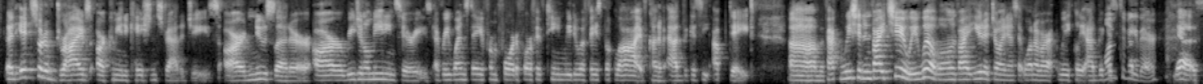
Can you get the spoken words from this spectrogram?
And it sort of drives our communication strategies, our newsletter, our regional meeting series. Every Wednesday from 4 to 4.15, we do a Facebook Live kind of advocacy update. Um, in fact, we should invite you. We will. We'll invite you to join us at one of our weekly advocacy. Love to be there. yes.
